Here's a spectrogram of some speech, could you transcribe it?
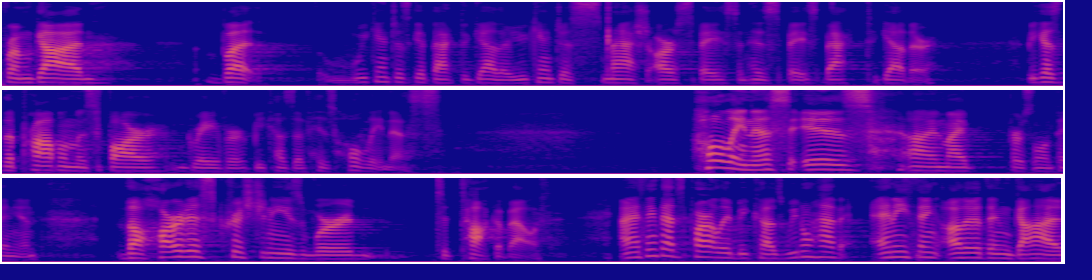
from God, but we can't just get back together. You can't just smash our space and his space back together because the problem is far graver because of his holiness. Holiness is, uh, in my personal opinion, the hardest Christianese word to talk about. And I think that's partly because we don't have anything other than God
